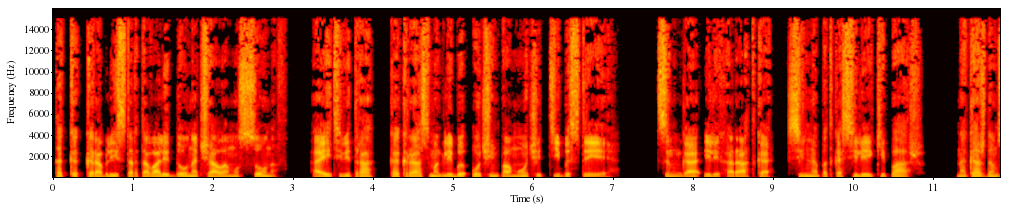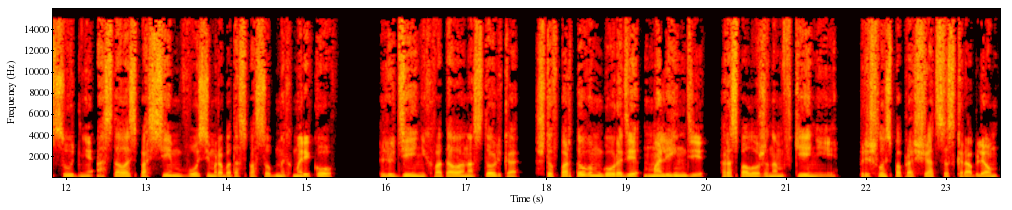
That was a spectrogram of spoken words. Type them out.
так как корабли стартовали до начала муссонов, а эти ветра как раз могли бы очень помочь идти быстрее. Цинга и лихорадка сильно подкосили экипаж. На каждом судне осталось по 7-8 работоспособных моряков. Людей не хватало настолько, что в портовом городе Малинди, расположенном в Кении, пришлось попрощаться с кораблем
